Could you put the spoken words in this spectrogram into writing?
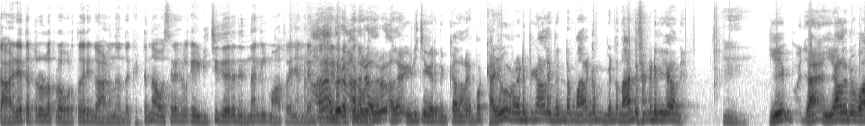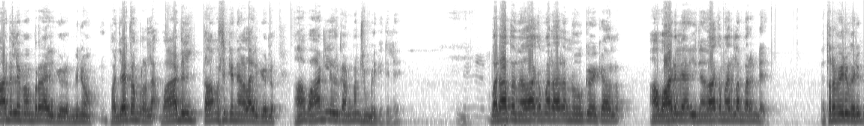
താഴെ തട്ടിലുള്ള പ്രവർത്തകരും കാണുന്നത് എന്താ? കിട്ടുന്ന അവസരങ്ങളൊക്കെ ഇടിച്ചു കയറി നിന്നെങ്കിൽ മാത്രമേ ഞങ്ങളെ അത് ഇടിച്ചു കയറി നിൽക്കാന്നുള്ള ഇപ്പോൾ കഴിവ് പ്രകടിപ്പിക്കാനുള്ള ഇവന്റെ മാർഗം ഇവന്റെ നാട്ടിൽ സംഘടിപ്പിക്കാവുന്നേ. ഈ ഇയാളൊരു വാർഡിലെ മെമ്പറായിരിക്കുമല്ലോ മിനിമം പഞ്ചായത്ത് മെമ്പറല്ല വാർഡിൽ താമസിക്കുന്ന ആളായിരിക്കുമല്ലോ. ആ വാർഡിൽ ഒരു കൺവെൻഷൻ വിളിക്കത്തില്ലേ? വരാത്ത നേതാക്കന്മാരാരും നോക്കി വെക്കാമല്ലോ. ആ വാർഡിലെ ഈ നേതാക്കന്മാരെല്ലാം വരണ്ടേ? എത്ര പേര് വരും?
